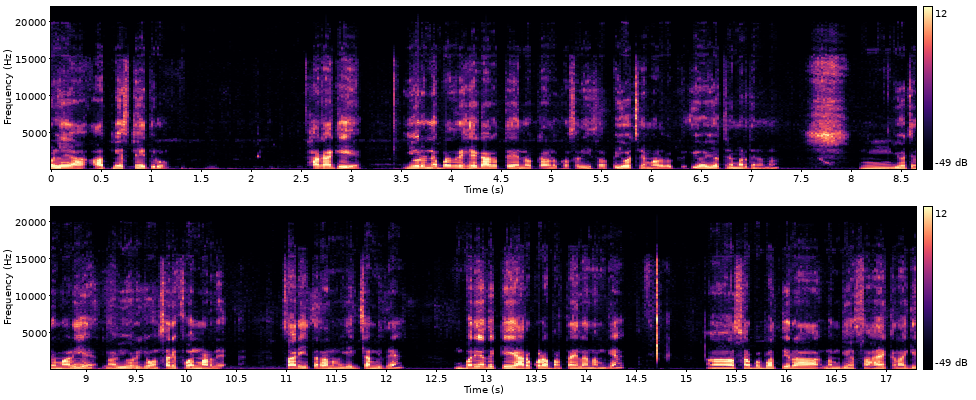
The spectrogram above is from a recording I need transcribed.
ಒಳ್ಳೆಯ ಆತ್ಮೀಯ ಸ್ನೇಹಿತರು. ಹಾಗಾಗಿ ಇವರನ್ನೇ ಬರೆದ್ರೆ ಹೇಗಾಗುತ್ತೆ ಅನ್ನೋ ಕಾರಣಕ್ಕೋಸ್ಕರ ಈ ಸ್ವಲ್ಪ ಯೋಚನೆ ಮಾಡಬೇಕು ಯೋಚನೆ ಮಾಡಿದೆ ನಾನು. ಯೋಚನೆ ಮಾಡಿ ನಾವು ಇವರಿಗೆ ಒಂದು ಸಾರಿ ಫೋನ್ ಮಾಡಿದೆ. ಸರ್, ಈ ಥರ ನಮಗೆ ಎಕ್ಸಾಮ್ ಇದೆ. ಬರೆಯೋದಕ್ಕೆ ಯಾರು ಕೂಡ ಬರ್ತಾಯಿಲ್ಲ ನಮಗೆ. ಸ್ವಲ್ಪ ಬರ್ತೀರಾ? ನಮಗೆ ಸಹಾಯಕರಾಗಿ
